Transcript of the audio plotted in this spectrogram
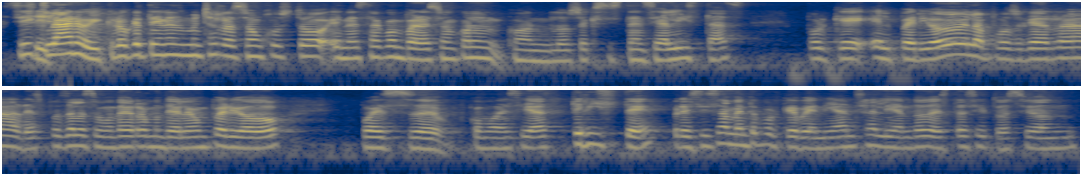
Sí, claro, y creo que tienes mucha razón justo en esta comparación con, con los existencialistas, porque el periodo de la posguerra, después de la Segunda Guerra Mundial, era un periodo, pues, eh, como decías, triste, precisamente porque venían saliendo de esta situación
